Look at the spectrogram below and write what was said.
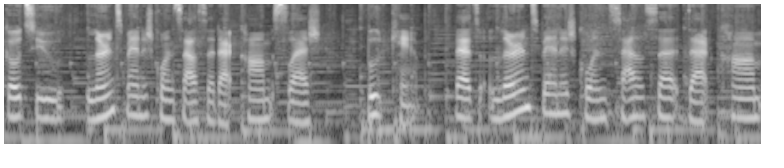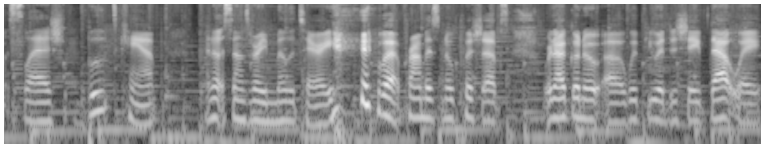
go to learnspanishconsalsa.com slash bootcamp. That's learnspanishconsalsa.com slash bootcamp. I know it sounds very military, but I promise no push ups. We're not going to uh, whip you into shape that way,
